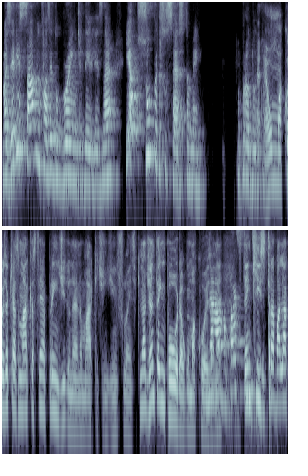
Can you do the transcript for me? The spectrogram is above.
mas eles sabem fazer do brand deles, né? E é um super sucesso também o produto. É, é uma coisa que as marcas têm aprendido, né, no marketing de influência, que não adianta impor alguma coisa, não, né? Não faz tem que trabalhar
